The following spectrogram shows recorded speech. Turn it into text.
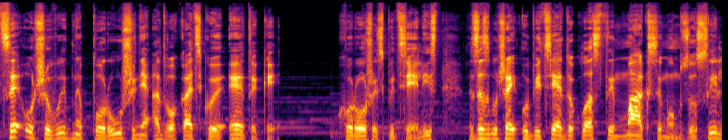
Це очевидне порушення адвокатської етики. Хороший спеціаліст зазвичай обіцяє докласти максимум зусиль,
